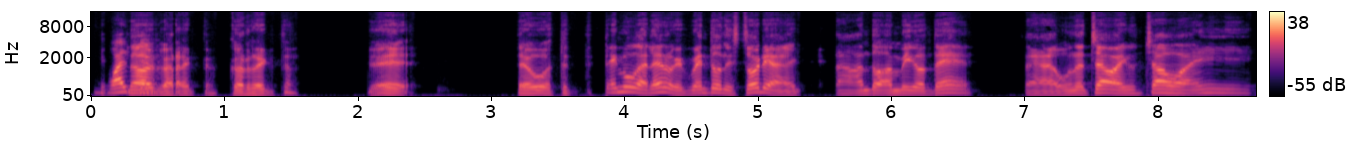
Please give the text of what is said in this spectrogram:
Igual No, que correcto, correcto. Eh, tengo, te- tengo un galero que cuenta una historia, eh, estaban dos amigos de o sea, una chava y un chavo ahí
